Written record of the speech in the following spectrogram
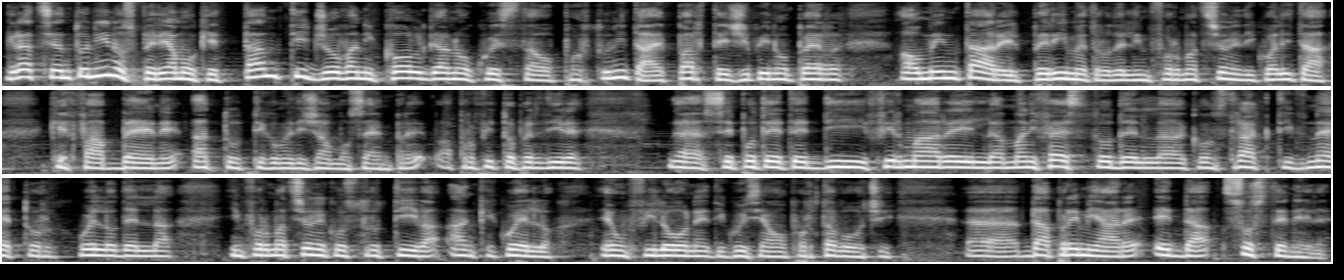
Grazie Antonino, speriamo che tanti giovani colgano questa opportunità e partecipino per aumentare il perimetro dell'informazione di qualità che fa bene a tutti, come diciamo sempre. Approfitto per dire eh, se potete di firmare il manifesto del Constructive Network, quello dell'informazione costruttiva, anche quello è un filone di cui siamo portavoci, eh, da premiare e da sostenere.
